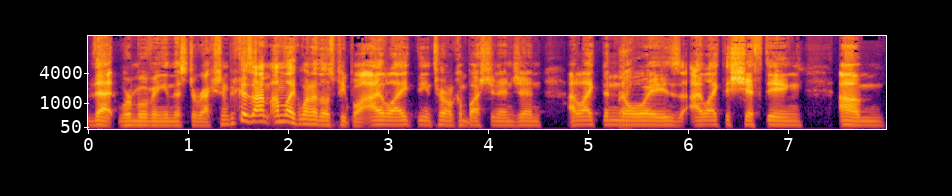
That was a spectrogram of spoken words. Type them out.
that we're moving in this direction because I'm I'm like one of those people. I like the internal combustion engine. I like the noise. I like the shifting. Um,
